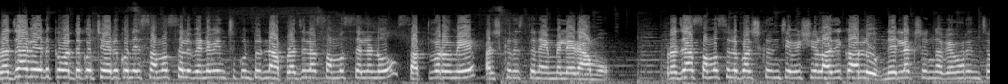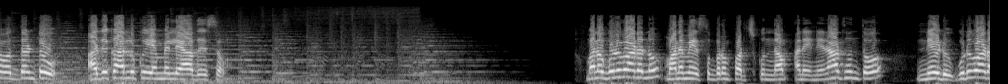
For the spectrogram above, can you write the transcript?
ప్రజావేదిక వద్దకు చేరుకుని సమస్యలు వినవించుకుంటున్న ప్రజల సమస్యలను సత్వరమే పరిష్కరిస్తున్న ఎమ్మెల్యే రాము. ప్రజా సమస్యలు పరిష్కరించే విషయంలో అధికారులు నిర్లక్ష్యంగా వ్యవహరించవద్దంటూ అధికారులకు ఎమ్మెల్యే ఆదేశం. మన గుడివాడను మనమే శుభ్రం పరుచుకుందాం అనే నినాదంతో నేడు గుడివాడ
